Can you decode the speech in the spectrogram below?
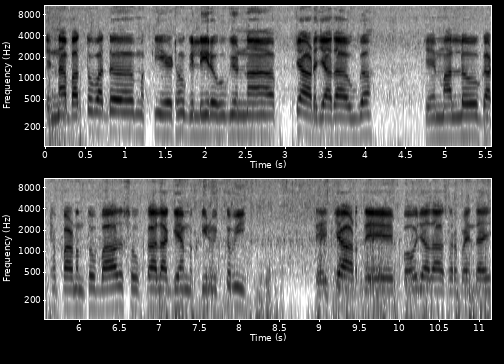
ਜਿੰਨਾ ਵੱਧ ਤੋਂ ਵੱਧ ਮੱਕੀ ਹੇਠੋਂ ਗਿੱਲੀ ਰਹੂਗੀ ਉਨਾ ਝਾੜ ਜ਼ਿਆਦਾ ਆਊਗਾ। ਜੇ ਮੰਨ ਲਓ ਗੱਠ ਪਾੜਨ ਤੋਂ ਬਾਅਦ ਸੋਕਾ ਲੱਗ ਗਿਆ ਮੱਕੀ ਨੂੰ ਇੱਕ ਵੀ, ਤੇ ਝਾੜ ਤੇ ਬਹੁਤ ਜ਼ਿਆਦਾ ਅਸਰ ਪੈਂਦਾ ਏ।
